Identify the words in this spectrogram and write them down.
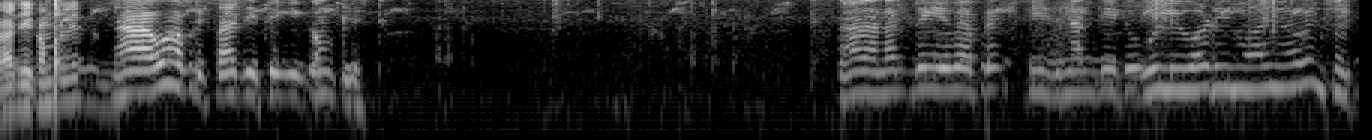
ભાજી કમ્પ્લીટ હા હો આપણી ભાજી થઈ ગઈ કમ્પ્લીટ ધાણા નાખી દઈએ હવે આપણે ચીજ નાખી દીધું. ઓલી વાડીનું અહીંયા આવે ને સાહેબ?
